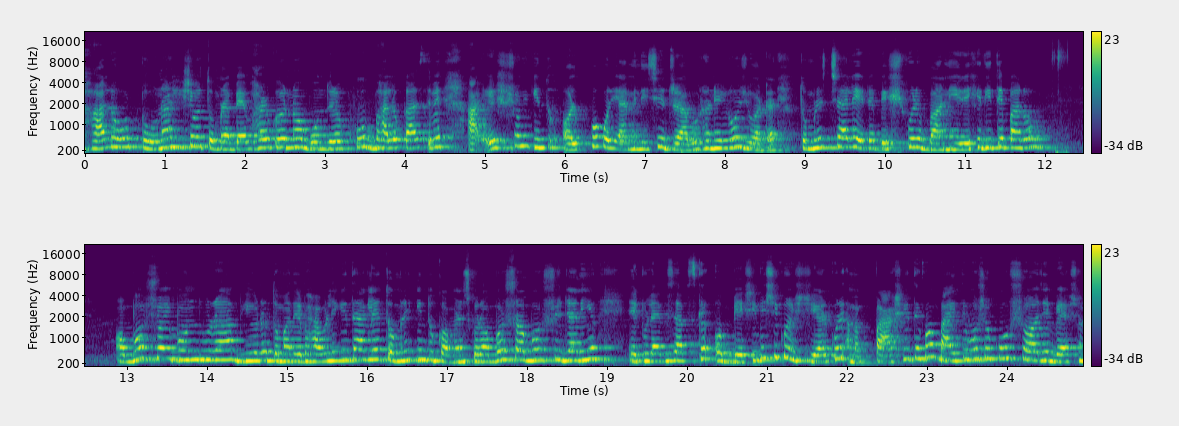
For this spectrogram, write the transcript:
ভালো টোনার হিসেবে তোমরা ব্যবহার করে নাও। বন্ধুরা খুব ভালো কাজ দেবে। আর এর সঙ্গে কিন্তু অল্প করে আমি দিচ্ছি ড্রাবরানের রোজ ওয়াটার। তোমরা চাইলে এটা বেশি করে বানিয়ে রেখে দিতে পারো। অবশ্যই বন্ধুরা ভিডিওটা তোমাদের ভালো লেগে থাকলে তোমরা কিন্তু কমেন্টস করো অবশ্যই অবশ্যই জানিও। একটু লাইক সাবস্ক্রাইব ও বেশি বেশি করে শেয়ার করে আমার পাশে দেখো বাড়িতে বসে খুব সহজে বেসন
